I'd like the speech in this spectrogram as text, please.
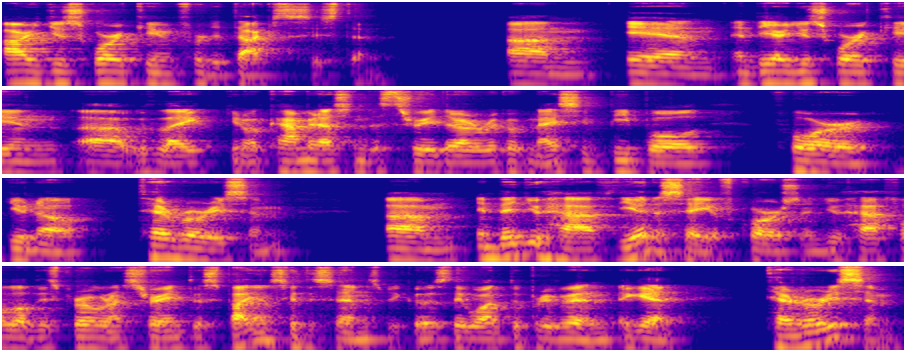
are just working for the tax system. Um, and and they are just working uh, with like you know cameras in the street that are recognizing people for you know terrorism. Um, and then you have the NSA, of course, and you have all of these programs trained to spy on citizens because they want to prevent again terrorism.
